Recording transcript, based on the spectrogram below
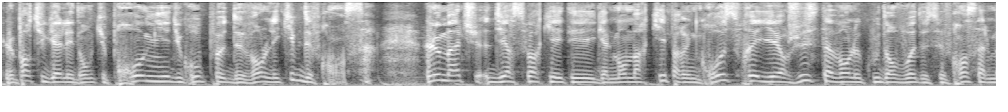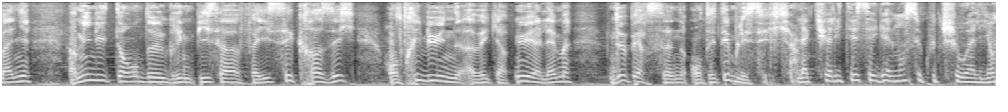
Le Portugal est donc premier du groupe devant l'équipe de France. Le match d'hier soir qui a été également marqué par une grosse frayeur juste avant le coup d'envoi de ce France-Allemagne. Un militant de Greenpeace a failli s'écraser en tribune avec un ULM. Deux personnes ont été blessées. L'actualité, c'est également ce coup de chaud à Lyon.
